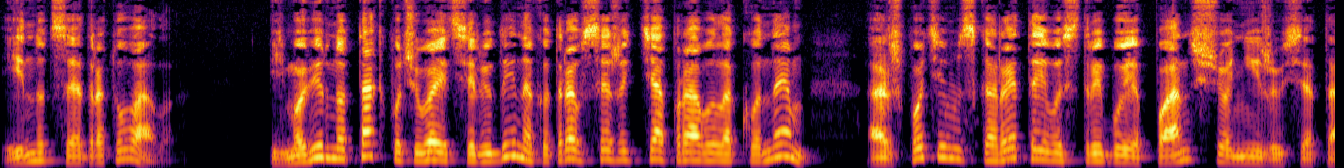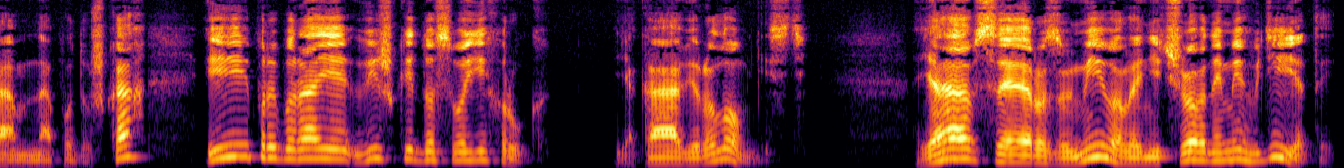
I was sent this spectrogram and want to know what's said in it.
Інну це дратувало. Ймовірно, так почувається людина, котра все життя правила конем, аж потім з карети вистрибує пан, що ніжився там на подушках, і прибирає віжки до своїх рук. Яка віроломність? Я все розумів, але нічого не міг вдіяти.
